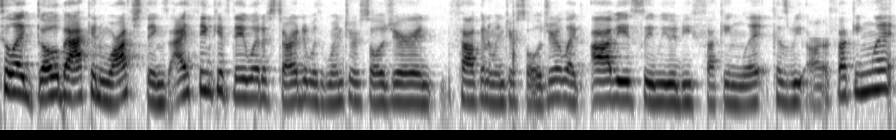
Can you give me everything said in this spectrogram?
to like go back and watch things. I think if they would have started with Winter Soldier and Falcon and Winter Soldier, like obviously we would be fucking lit because we are fucking lit.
